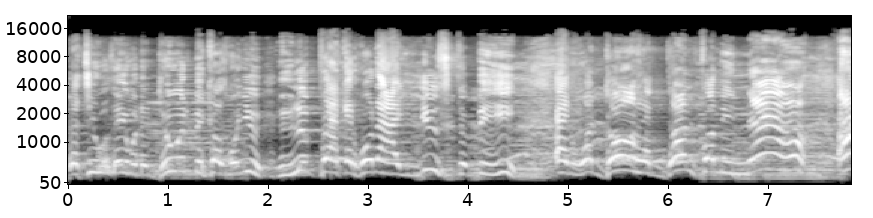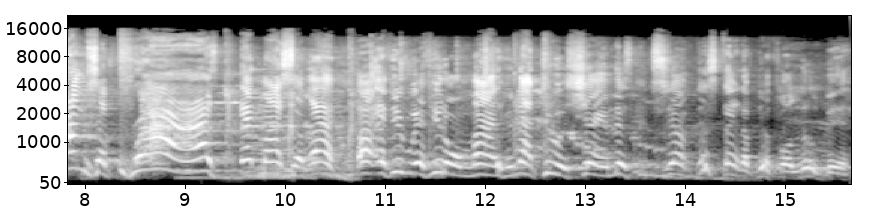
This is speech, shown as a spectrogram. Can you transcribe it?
that you was able to do it? Because when you look back at what I used to be and what God have done for me now, I'm surprised at myself. I, I, if you if you don't mind, if you're not too ashamed, just, just stand up there for a little bit.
